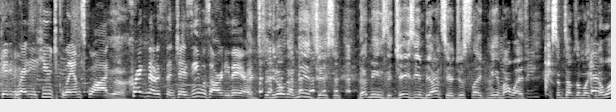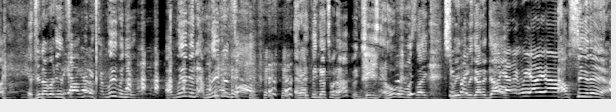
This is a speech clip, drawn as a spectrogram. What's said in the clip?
getting ready, a huge glam squad. Yeah. Craig noticed that Jay Z was already there. And so you know what that means, Jason? That means that Jay Z and Beyonce are just like me and my wife. And sometimes I'm like, you know what? If you're not ready in five minutes, I'm leaving you. I'm leaving. I'm leaving in five. And I think that's what happened. Jay Z Hoover was like, sweetie, like, we gotta go. Oh, gotta, we gotta go. I'll see you there.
